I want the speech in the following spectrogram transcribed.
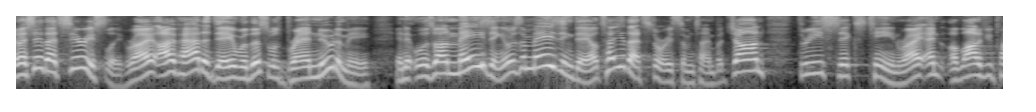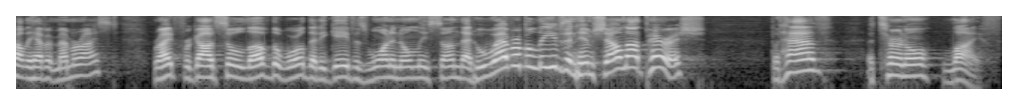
And I say that seriously, right? I've had a day where this was brand new to me and it was amazing. It was an amazing day. I'll tell you that story sometime. But John 3:16, right? And a lot of you probably haven't memorized right? For God so loved the world that he gave his one and only Son, that whoever believes in him shall not perish, but have eternal life.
